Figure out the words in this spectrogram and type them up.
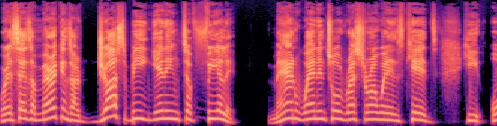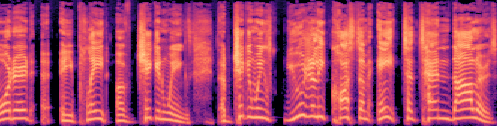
where it says Americans are just beginning to feel it. Man went into a restaurant with his kids. He ordered a plate of chicken wings. Chicken wings usually cost him eight to ten dollars.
